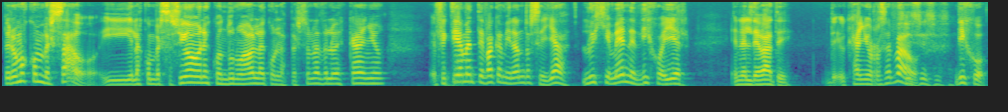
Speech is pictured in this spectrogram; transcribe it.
Pero hemos conversado, y las conversaciones, cuando uno habla con las personas de los escaños, efectivamente va caminando hacia allá. Luis Jiménez dijo ayer en el debate de escaños reservados, Sí, sí, sí, sí. dijo,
